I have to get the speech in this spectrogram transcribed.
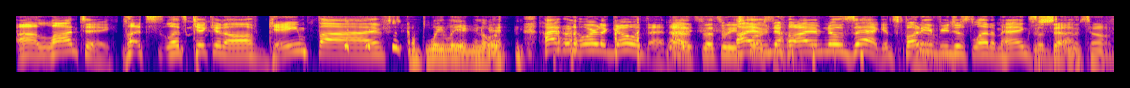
Uh, Lonte, let's let's kick it off. Game five. Just completely ignored. I don't know where to go with that. I, That's, that's what he's I have supposed no, to do. I have no Zach. It's funny Yeah. if you just let him hang Just setting the tone.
